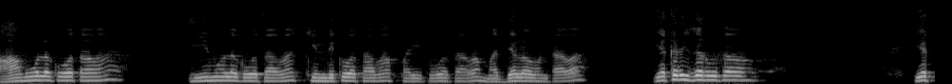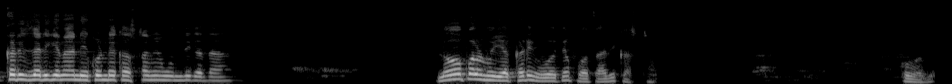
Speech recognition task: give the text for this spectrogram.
ఆ మూలకు పోతావా? ఈ మూలకు పోతావా? కిందికి పోతావా? పైకి పోతావా? మధ్యలో ఉంటావా? ఎక్కడికి జరుగుతావు? ఎక్కడికి జరిగినా నీకుండే కష్టమే ఉంది కదా? లోపల నువ్వు ఎక్కడికి పోతే పోతుంది కష్టం. పోదు.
